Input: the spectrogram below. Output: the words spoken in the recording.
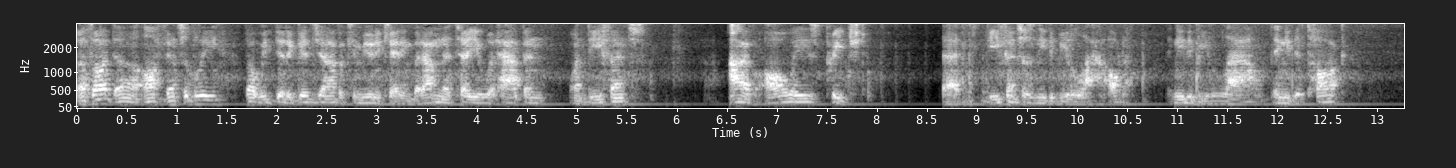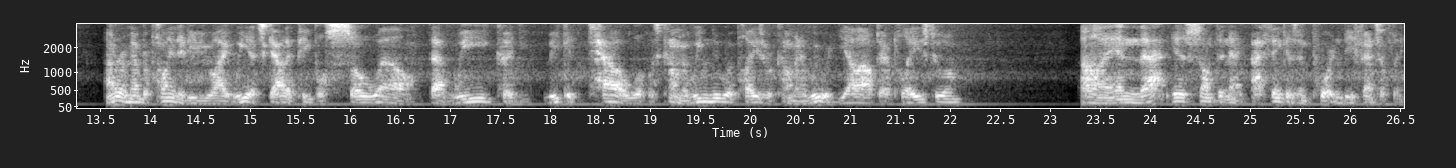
I thought uh, offensively, thought we did a good job of communicating. But I'm going to tell you what happened on defense. I've always preached that defenses need to be loud. They need to be loud. They need to talk. I remember playing at E.D. White. We had scouted people so well that we could we could tell what was coming. We knew what plays were coming, and we would yell out their plays to them. Uh, and that is something that I think is important defensively.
